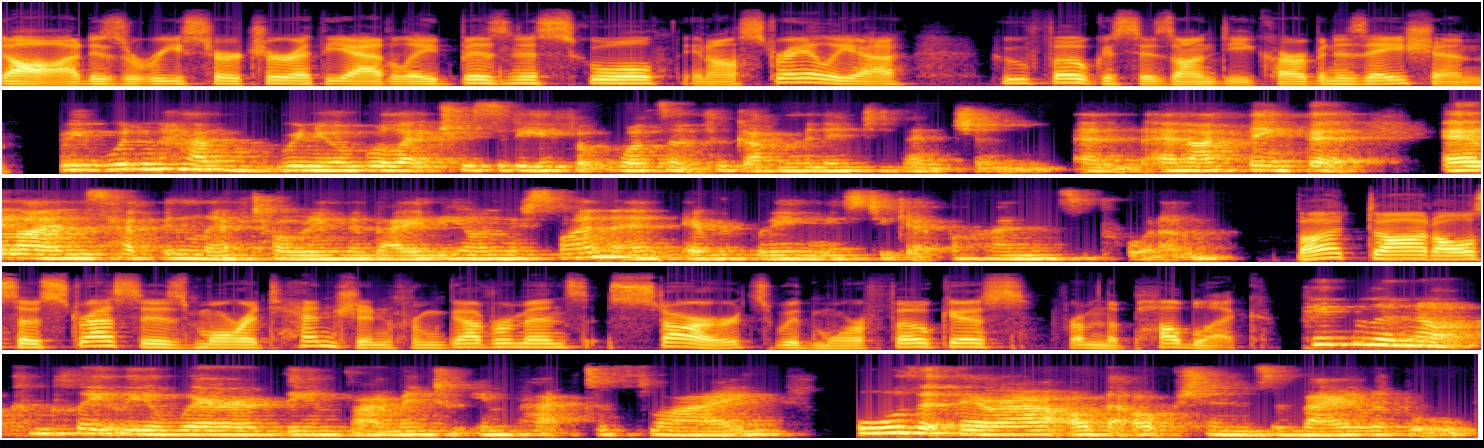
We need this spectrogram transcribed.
Dodd is a researcher at the Adelaide Business School in Australia who focuses on decarbonization. We wouldn't have renewable electricity if it wasn't for government intervention. And, and I think that airlines have been left holding the baby on this one, and everybody needs to get behind and support them. But Dodd also stresses more attention from governments starts with more focus from the public. People are not completely aware of the environmental impact of flying or that there are other options available.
